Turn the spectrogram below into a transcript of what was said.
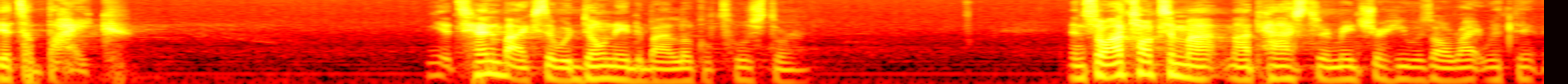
gets a bike. We had 10 bikes that were donated by a local tool store. And so I talked to my, my pastor and made sure he was all right with it.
